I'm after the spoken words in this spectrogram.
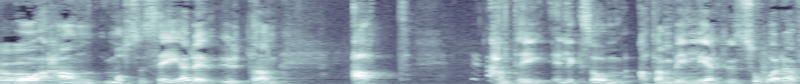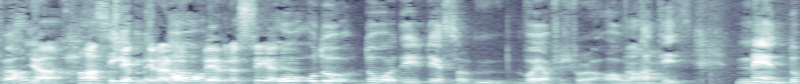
Mm. Ja. och han måste säga det utan att han tänker liksom att han vill egentligen såra. För han, Ja, han tycker, han upplever att se det. Och, och då, då, det är ju det som, vad jag förstår av Ja. artist. Men då,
